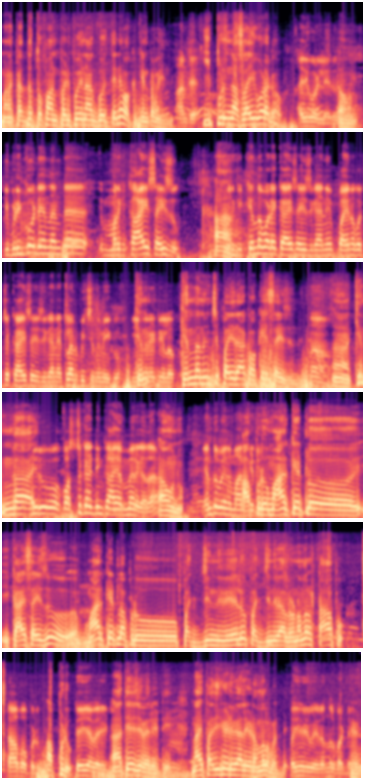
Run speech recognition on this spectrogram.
మన పెద్ద తుఫాన్ పడిపోయినాక కొత్తేనే ఒక కింటం అయింది. అంతే. ఇప్పుడు ఇంకా అసలు అవి కూడా కావు. అది కూడా లేదు. అవును. ఇప్పుడు ఇంకోటి ఏంటంటే మనకి కాయ సైజు. మనకి కింద పడే కాయ సైజు కానీ పైన వచ్చే కాయ సైజు కానీ ఎట్లా అనిపించింది మీకు ఈ వెరైటీలో కింద నుంచి పై దాకా ఒకే సైజు ఉంది. కింద మీరు ఫస్ట్ కటింగ్ కాయ అమ్మారు కదా? అవును. ఎంత పోయింది మార్కెట్ అప్పుడు మార్కెట్లో ఈ కాయ సైజు మార్కెట్లో అప్పుడు పద్దెనిమిది వేలు పద్దెనిమిది వేల రెండు వందల టాప్. టాప్ అప్పుడు? అప్పుడు. తేజ వెరైటీ ఆ, తేజ వెరైటీ నాకు పదిహేడు వేల ఏడు వందలు పడ్డాయి. పదిహేడు వందలు పడ్డాయి.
